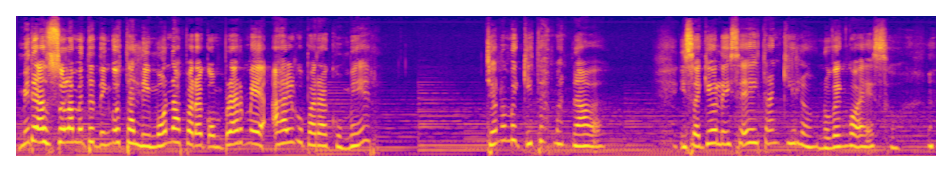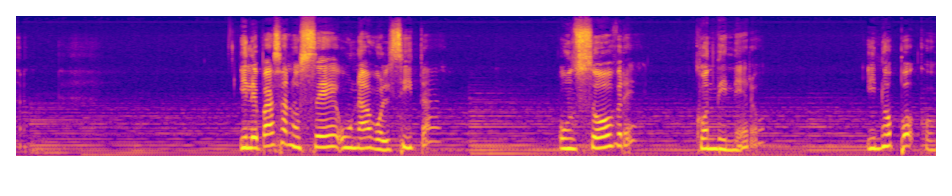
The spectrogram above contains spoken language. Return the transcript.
Mira, solamente tengo estas limonas para comprarme algo para comer. Ya no me quitas más nada. Y Saqueo le dice, hey, tranquilo, no vengo a eso. y le pasa, no sé, una bolsita, un sobre con dinero. y no poco.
